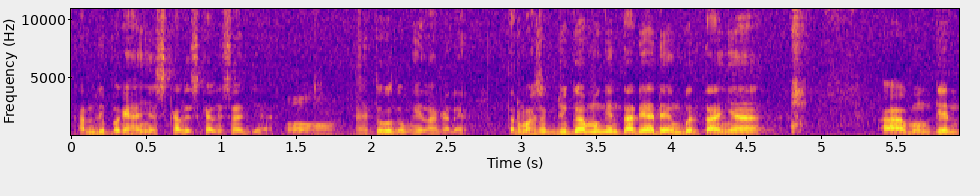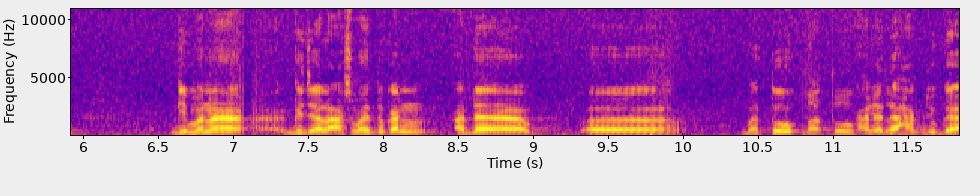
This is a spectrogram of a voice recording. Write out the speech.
karena dipakai hanya sekali-sekali saja. Oh, Nah itu untuk menghilangkannya. Termasuk juga mungkin tadi ada yang bertanya eh, mungkin gimana gejala asma itu kan ada eh, batuk, Batuk, ada ya, dok. dahak juga.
